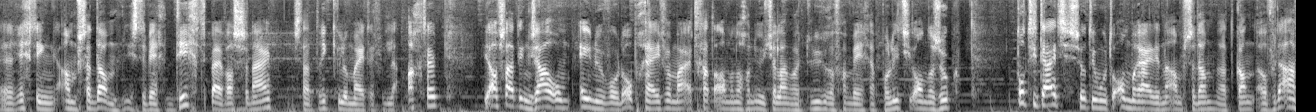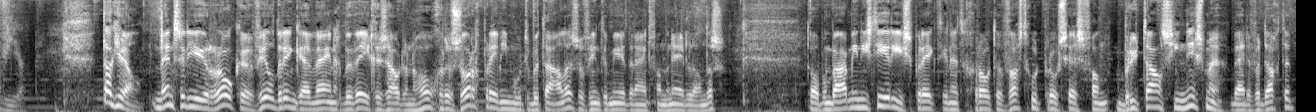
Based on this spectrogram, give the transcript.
Uh, richting Amsterdam is de weg dicht bij Wassenaar. Er staat 3 kilometer file achter. Die afsluiting zou om 1 uur worden opgegeven... maar het gaat allemaal nog een uurtje langer duren vanwege politieonderzoek. Tot die tijd zult u moeten omrijden naar Amsterdam. Dat kan over de A4. Dankjewel. Mensen die roken, veel drinken en weinig bewegen... zouden een hogere zorgpremie moeten betalen, zo vindt de meerderheid van de Nederlanders. Het Openbaar Ministerie spreekt in het grote vastgoedproces van brutaal cynisme bij de verdachten.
